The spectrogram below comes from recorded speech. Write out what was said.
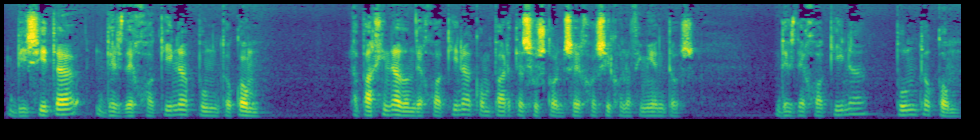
Visita desde joaquina.com, la página donde Joaquina comparte sus consejos y conocimientos. Desde joaquina.com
